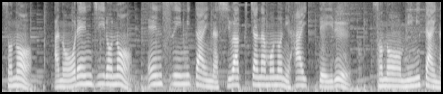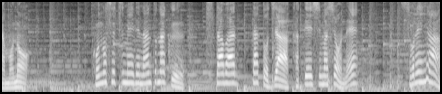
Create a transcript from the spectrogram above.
そのあのオレンジ色の円錐みたいなしわくちゃなものに入っているその実みたいなもの。この説明でなんとなく伝わったとじゃあ仮定しましょうね。それが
